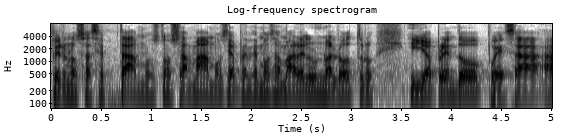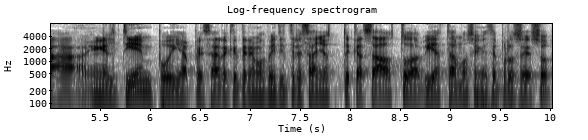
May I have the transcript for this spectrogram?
pero nos aceptamos, nos amamos y aprendemos a amar el uno al otro. Y yo aprendo pues a, en el tiempo y a pesar de que tenemos 23 años de casados, todavía estamos en ese proceso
